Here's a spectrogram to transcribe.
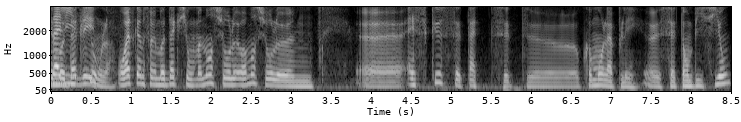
même sur les modes vandaliser. d'action, là. On reste quand même sur les modes d'action. Maintenant, sur le, vraiment sur le. euh, est-ce que cette, euh, comment l'appeler, Euh, cette ambition,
